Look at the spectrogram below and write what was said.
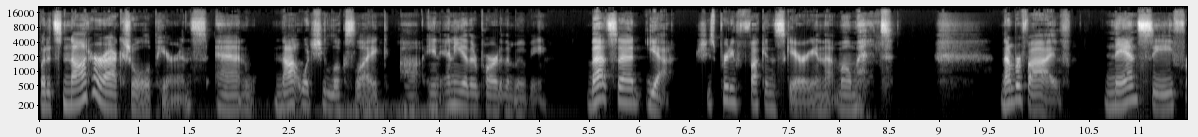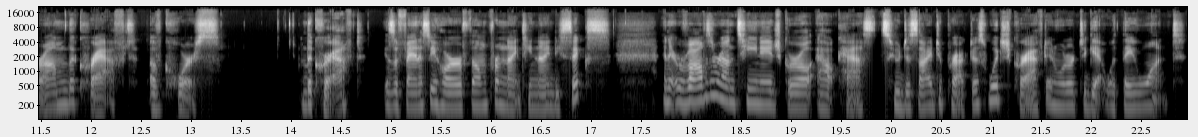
But it's not her actual appearance and not what she looks like uh, in any other part of the movie. That said, yeah, she's pretty fucking scary in that moment. Number five, Nancy from The Craft, of course. The Craft is a fantasy horror film from 1996, and it revolves around teenage girl outcasts who decide to practice witchcraft in order to get what they want.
